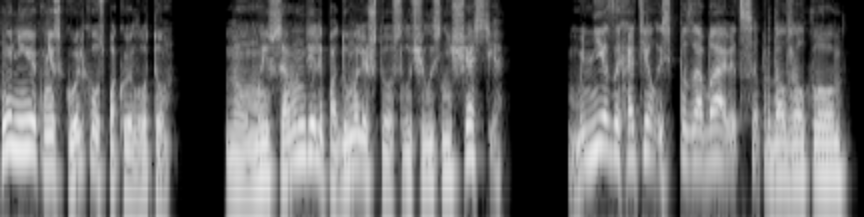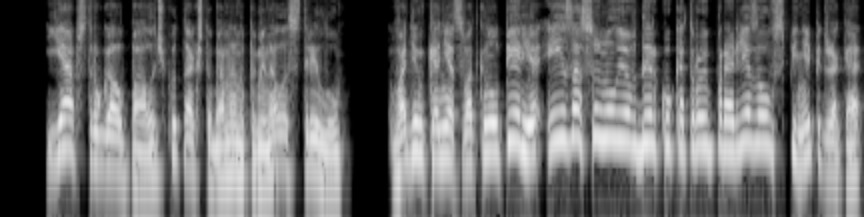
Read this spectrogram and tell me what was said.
«О нет, нисколько», — успокоил его Том. «Но мы в самом деле подумали, что случилось несчастье». «Мне захотелось позабавиться», — продолжал клоун. Я обстругал палочку так, чтобы она напоминала стрелу. В один конец воткнул перья и засунул ее в дырку, которую прорезал в спине пиджака.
